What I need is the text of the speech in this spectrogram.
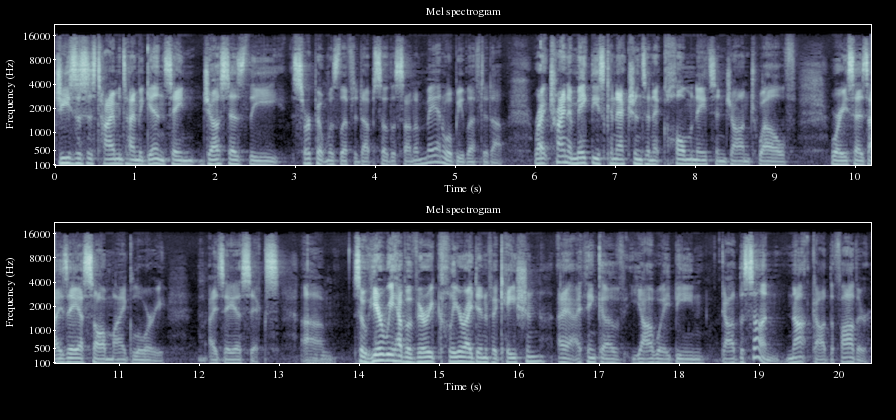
Jesus is time and time again saying, just as the serpent was lifted up, so the Son of Man will be lifted up. Right? Trying to make these connections, and it culminates in John 12, where he says, Isaiah saw my glory. Isaiah 6. Um, so here we have a very clear identification, I, I think, of Yahweh being God the Son, not God the Father.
